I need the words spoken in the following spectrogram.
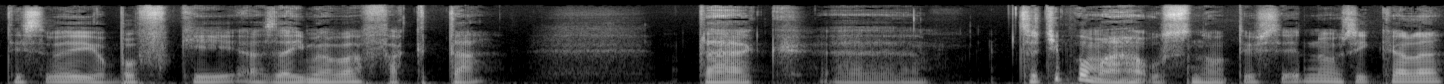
ty své jobovky a zajímavá fakta, tak eh, co ti pomáhá usnout? Ty už si jednou říkala,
